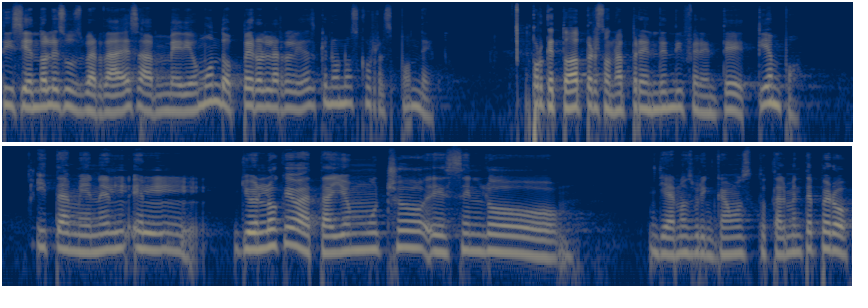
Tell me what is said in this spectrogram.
diciéndole sus verdades a medio mundo, pero la realidad es que no nos corresponde, porque toda persona aprende en diferente tiempo. Y también el, el yo en lo que batallo mucho es en lo ya nos brincamos totalmente, pero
